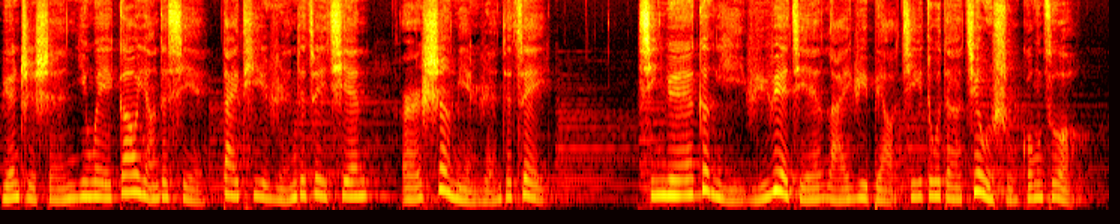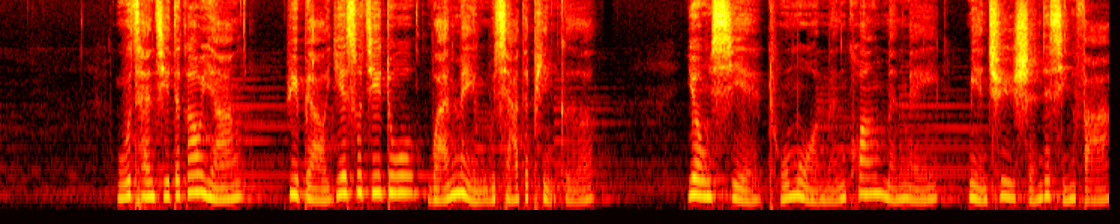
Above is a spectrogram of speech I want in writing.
原指神因为羔羊的血代替人的罪愆而赦免人的罪。新约更以逾越节来预表基督的救赎工作。无残疾的羔羊预表耶稣基督完美无瑕的品格，用血涂抹门框门楣，免去神的刑罚，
